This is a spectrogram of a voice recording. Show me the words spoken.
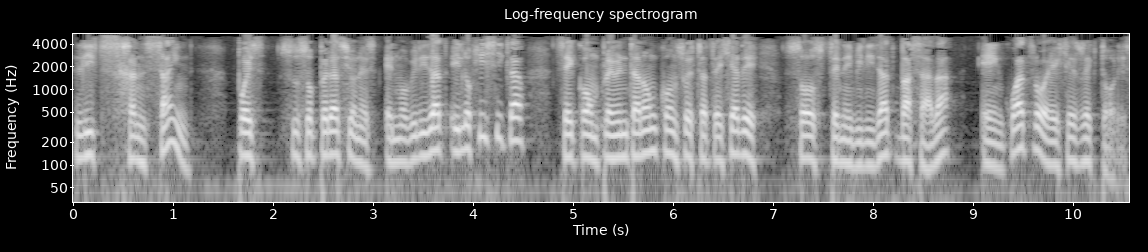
Liechtenstein, pues sus operaciones en movilidad y logística se complementaron con su estrategia de sostenibilidad basada en cuatro ejes rectores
